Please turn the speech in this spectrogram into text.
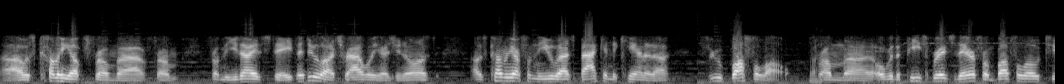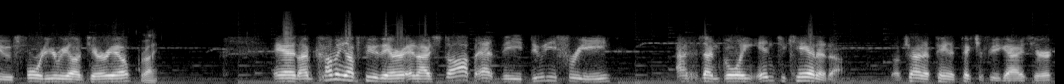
Uh, I was coming up from uh, from from the United States. I do a lot of traveling, as you know. I was, I was coming up from the U.S. back into Canada through Buffalo, Right. from uh, over the Peace Bridge there, from Buffalo to Fort Erie, Ontario. right. and I'm coming up through there, and I stop at the duty free as I'm going into Canada. I'm trying to paint a picture for you guys here.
